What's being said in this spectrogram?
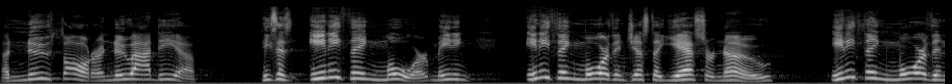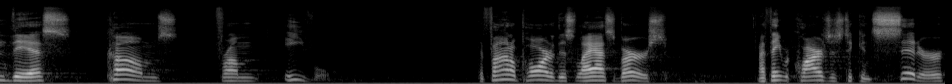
a new thought or a new idea. He says, Anything more, meaning anything more than just a yes or no, anything more than this comes from evil. The final part of this last verse, I think, requires us to consider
